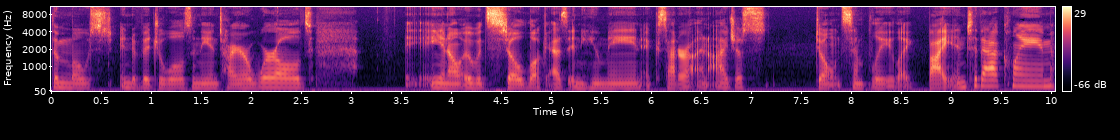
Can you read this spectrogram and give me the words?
the most individuals in the entire world. You know, it would still look as inhumane, etc. And I just don't simply like buy into that claim.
